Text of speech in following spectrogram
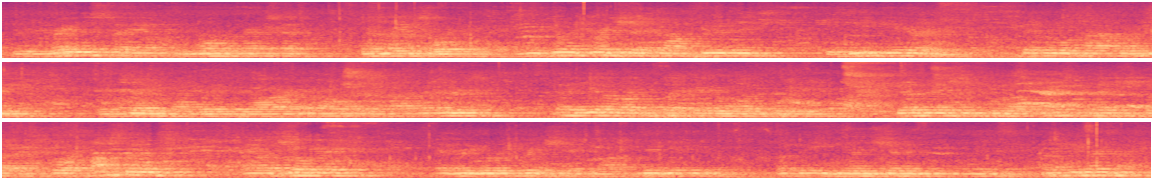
the greatest fan in North America, and the latest. And we really appreciate the opportunity to be here and spend a little time with you and tell you how great they are, and also how members. And, uh, you know, I'd like to thank everyone for the donations to our transportation for hospitals and our children. And we really appreciate the opportunity of being here and sharing. Thank you very much.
